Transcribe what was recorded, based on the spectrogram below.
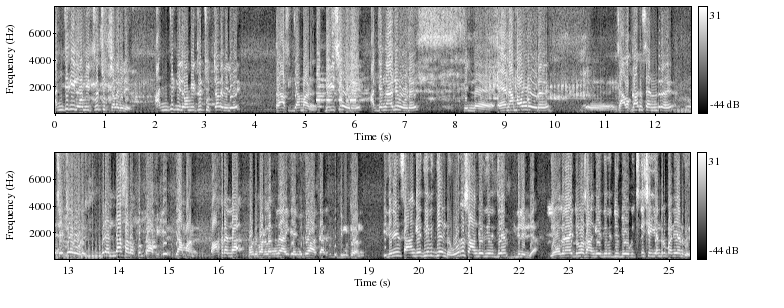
അഞ്ച് കിലോമീറ്റർ ചുറ്റളവിൽ അഞ്ച് കിലോമീറ്റർ ചുറ്റളവിൽ ട്രാഫിക് ജാമാണ് ബീച്ച് റോഡ് അഞ്ചങ്ങാടി റോഡ് പിന്നെ ഏനാമാവ് റോഡ് ചാവക്കാട് സെന്റർ ചെക്കിയ റോഡ് ഇവരെല്ലാ സ്ഥലത്തും ട്രാഫിക് ജാമാണ് മാത്രമല്ല പൊടിപള്ളങ്ങൾ ആയി കഴിഞ്ഞിട്ട് ആൾക്കാർക്ക് ബുദ്ധിമുട്ടുമാണ് ഇതിന് സാങ്കേതിക വിദ്യ ഉണ്ട് ഒരു സാങ്കേതിക വിദ്യയും ഇതിലില്ല. നൂതനായിട്ടുള്ള സാങ്കേതിക വിദ്യ ഉപയോഗിച്ചിട്ട് ചെയ്യേണ്ട ഒരു പണിയാണിത്.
